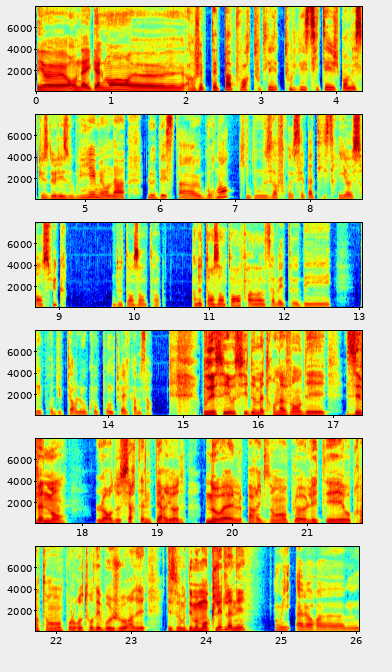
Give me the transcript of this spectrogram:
Et on a également, alors je vais peut-être pas pouvoir toutes les, toutes les citer, je m'en excuse de les oublier, mais on a le Destin Gourmand qui nous offre ses pâtisseries sans sucre de temps en temps. De temps en temps, enfin, ça va être des, des producteurs locaux ponctuels comme ça. Vous essayez aussi de mettre en avant des événements lors de certaines périodes, Noël par exemple, l'été, au printemps, pour le retour des beaux jours, des, des, moments clés de l'année? Oui, alors euh,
